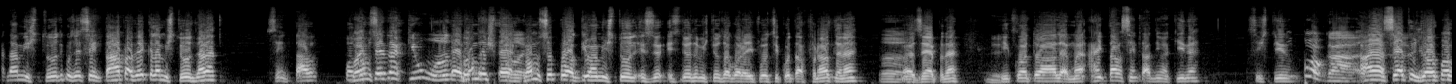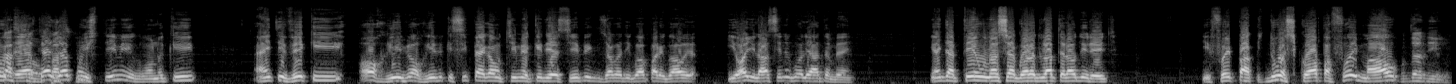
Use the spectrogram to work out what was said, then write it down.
Cada amistoso que você sentava pra ver aquele amistoso, né? Sentava. Pô, Vai vamos ter daqui um ano é, vamos, é, vamos supor aqui um amistoso, esse- esses dois amistosos agora aí fosse contra a França, né? Ah. Um exemplo, né? Isso. E contra a Alemanha. A gente tava sentadinho aqui, né? Assistindo. Empolgar. Aí acerta os jogos, com- é, Empolgação, até jogo com esse time, Romulo, que a gente vê que horrível, horrível, que se pegar um time aqui de Recife, joga de igual para igual, e olhe lá sendo golear também. E ainda tem um lance agora do lateral direito, que foi para duas copas, foi mal. O Danilo.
